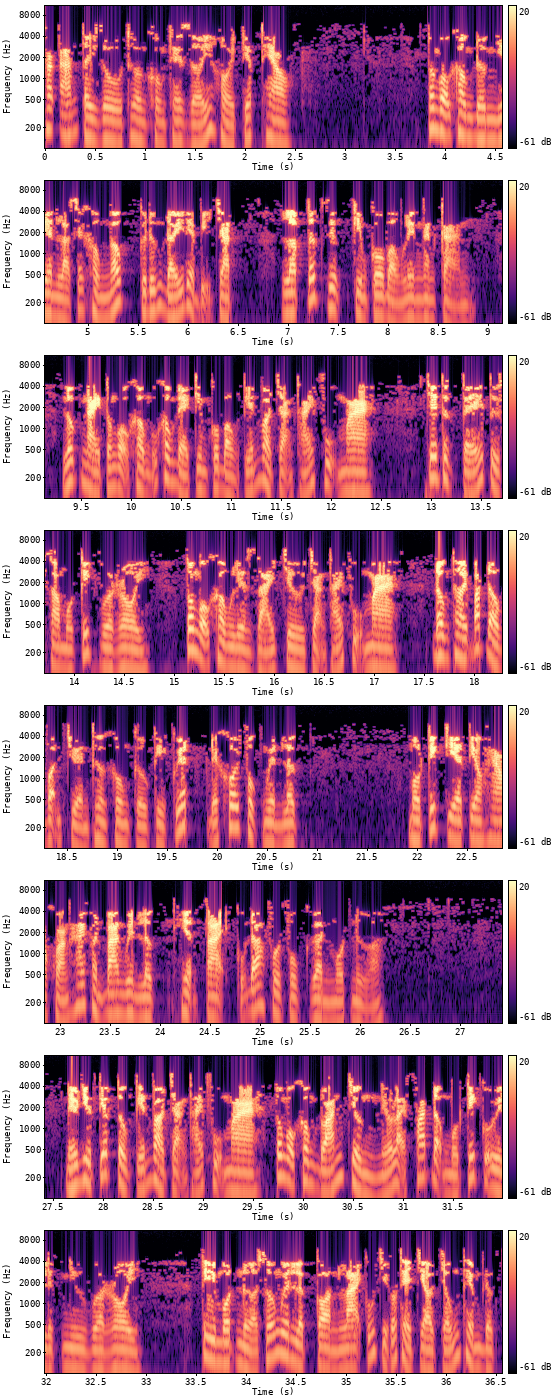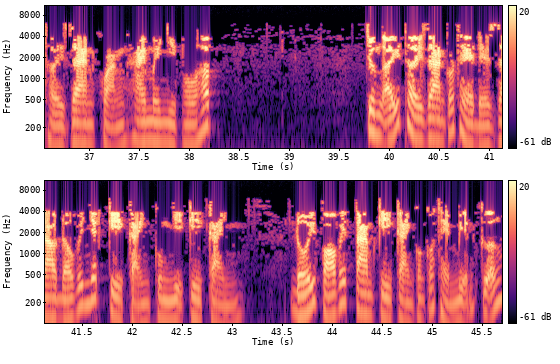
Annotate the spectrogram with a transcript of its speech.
Hắc ám Tây Du thường khung thế giới hồi tiếp theo. Tôn Ngộ Không đương nhiên là sẽ không ngốc, cứ đứng đấy để bị chặt, lập tức dựng kim cô bổng lên ngăn cản. Lúc này Tôn Ngộ Không cũng không để kim cô bổng tiến vào trạng thái phụ ma. Trên thực tế từ sau một kích vừa rồi, Tôn Ngộ Không liền giải trừ trạng thái phụ ma, đồng thời bắt đầu vận chuyển thương khung cửu kỳ quyết để khôi phục nguyên lực. Một kích kia tiêu hao khoảng 2 phần 3 nguyên lực, hiện tại cũng đã khôi phục gần một nửa. Nếu như tiếp tục tiến vào trạng thái phụ ma, Tô Ngộ Không đoán chừng nếu lại phát động một kích của uy lực như vừa rồi, thì một nửa số nguyên lực còn lại cũng chỉ có thể chèo chống thêm được thời gian khoảng 20 nhịp hô hấp. Chừng ấy thời gian có thể để giao đấu với nhất kỳ cảnh cùng nhị kỳ cảnh, đối phó với tam kỳ cảnh còn có thể miễn cưỡng.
